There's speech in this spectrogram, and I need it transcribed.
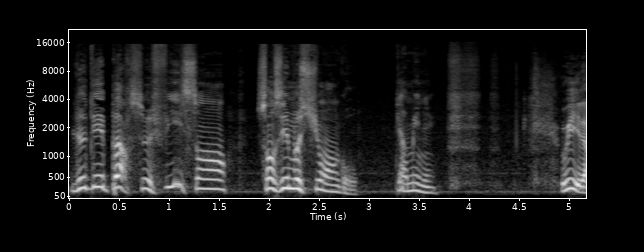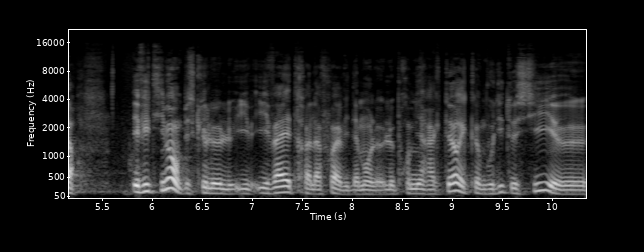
Le départ se fit sans, sans émotion, en gros. Terminé. Oui, alors, effectivement, puisque le, il va être à la fois, évidemment, le, premier acteur, et comme vous dites aussi, euh,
